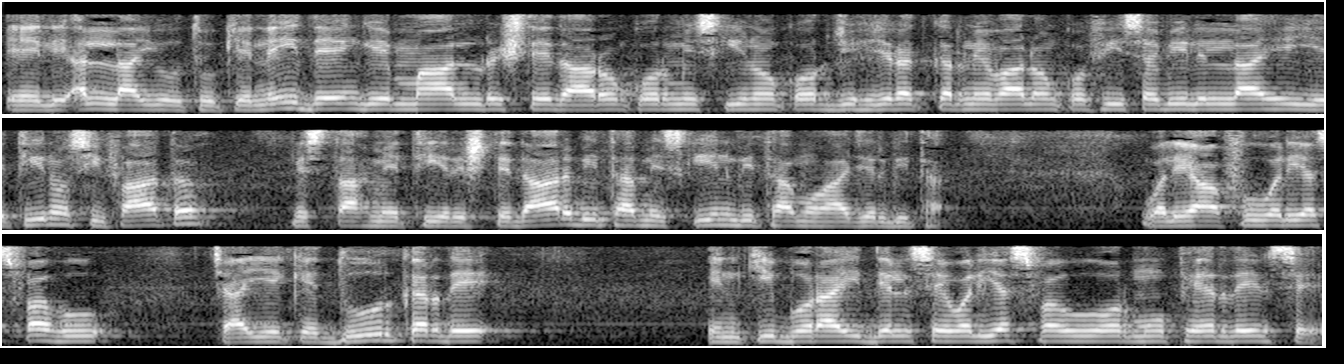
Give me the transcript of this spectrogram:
اے اللہ یو تو کہ نہیں دیں گے مال رشتہ داروں کو اور مسکینوں کو اور جی ہجرت کرنے والوں کو۔ فی سبیل اللہ، یہ تینوں صفات مستاح میں تھی، رشتہ دار بھی تھا، مسکین بھی تھا، مہاجر بھی تھا۔ ولی آفو ولی ہو چاہیے کہ دور کر دے۔ ان کی برائی دل سے ولی ہو اور منہ پھیر دے ان سے۔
